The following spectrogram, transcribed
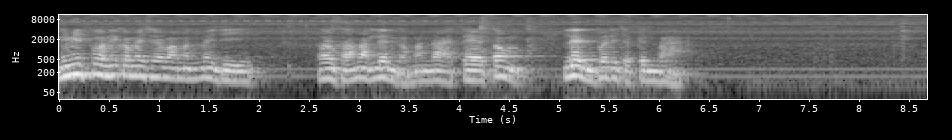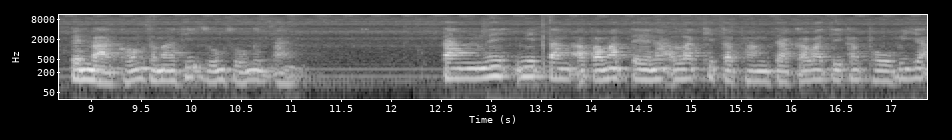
นิมิตพวกนี้ก็ไม่ใช่ว่ามันไม่ดี เราสามารถเล่นกับมันได้ แต่ต้องเล่นเพื่อที่จะเป็นบาตเป็นบาตของสมาธิสูงสูงขึ้นไป ตังนิมิตังอปมัตเตนะลักขิตพังจากกวติคโพวิยะ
